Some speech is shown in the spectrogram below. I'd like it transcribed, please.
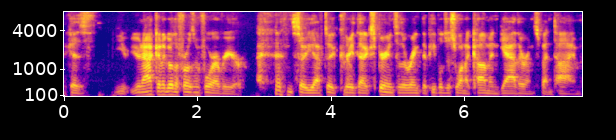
because you, you're not going to go to the Frozen Four every year. and so you have to create that experience of the rink that people just want to come and gather and spend time.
